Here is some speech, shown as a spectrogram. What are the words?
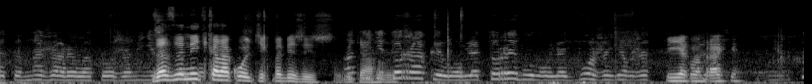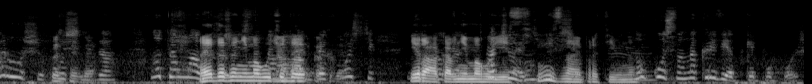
это, нажарила теж. Мені Зазвонить сподобалось. колокольчик, побіжиш А тоді то витягувати. раки ловлять, то рибу ловлять. Боже, я вже І як вам раки? хороші, Вкусні, вкусні, да. да. Ну там мало. А я що даже не їсти, могу там что-то- лапка, хвостик. І Ну, раков то не так. могу А есть. чого? Не знаю, Ну противно. вкусно, на креветки похоже.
